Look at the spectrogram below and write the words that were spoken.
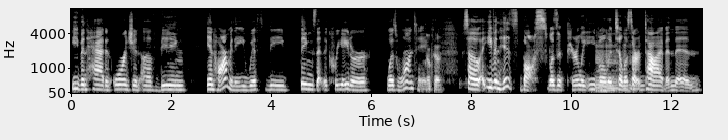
even had an origin of being in harmony with the things that the creator was wanting. Okay. So even his boss wasn't purely evil Mhm, until a mhm. certain time, and then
